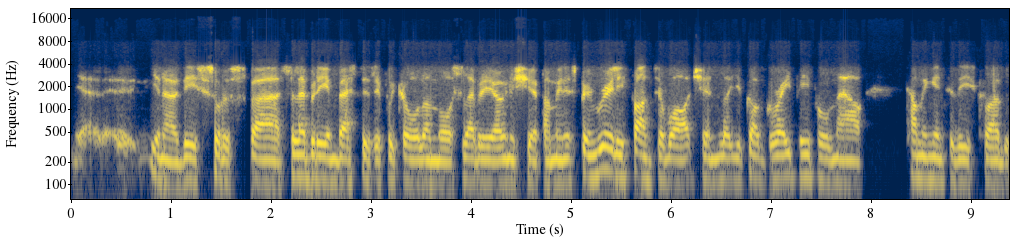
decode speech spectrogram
you know, these sort of uh, celebrity investors, if we call them, or celebrity ownership. I mean, it's been really fun to watch, and look, you've got great people now coming into these clubs,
